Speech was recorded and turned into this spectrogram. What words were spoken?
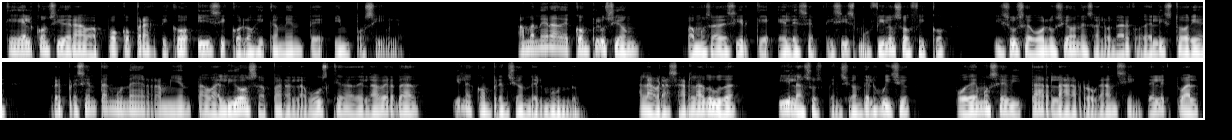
que él consideraba poco práctico y psicológicamente imposible. A manera de conclusión, vamos a decir que el escepticismo filosófico y sus evoluciones a lo largo de la historia representan una herramienta valiosa para la búsqueda de la verdad y la comprensión del mundo. Al abrazar la duda y la suspensión del juicio, podemos evitar la arrogancia intelectual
